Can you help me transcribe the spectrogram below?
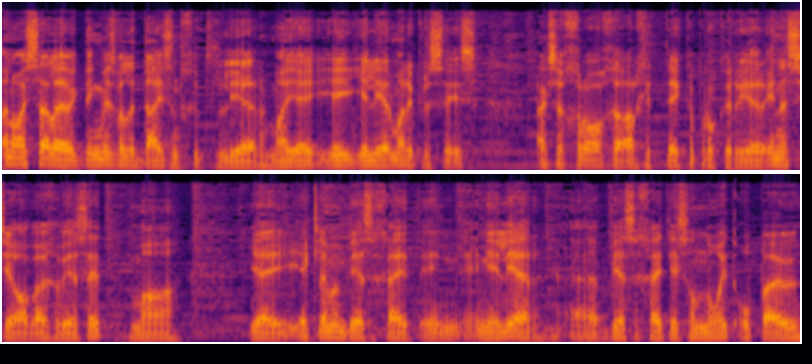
in daai selle, ek dink mense wil 1000 goed leer, maar jy jy jy leer maar die proses ek sou graag 'n argitek, 'n prokureur en 'n CA gewees het, maar jy jy klim in besigheid en en jy leer. uh, Besigheid jy sal nooit ophou.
